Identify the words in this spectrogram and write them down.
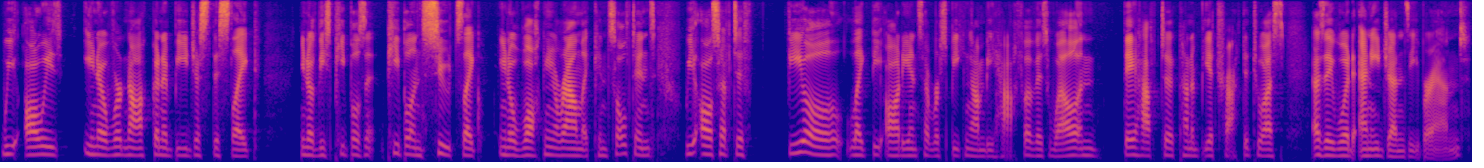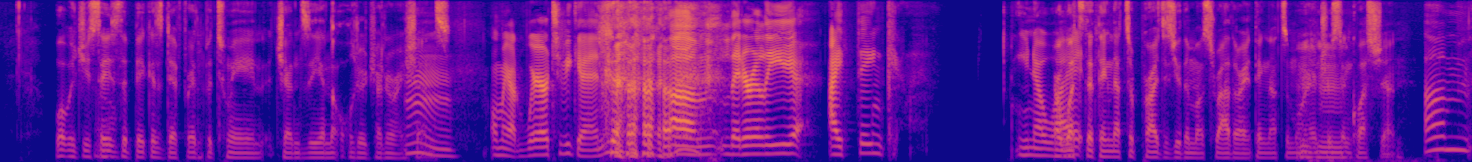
we always, you know, we're not going to be just this like, you know, these people's people in suits like, you know, walking around like consultants. We also have to feel like the audience that we're speaking on behalf of as well and they have to kind of be attracted to us as they would any Gen Z brand. What would you say is the biggest difference between Gen Z and the older generations? Mm oh my god, where to begin? um, literally, I think, you know what? Or what's the thing that surprises you the most? Rather, I think that's a more mm-hmm. interesting question. Um,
